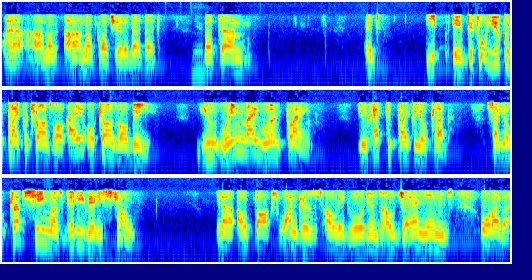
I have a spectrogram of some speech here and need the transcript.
Uh, I'm not I'm not quite sure about that. Yeah. But um, it you, before you could play for Transvaal A or Transvaal B, you when they weren't playing, you had to play for your club. So your club scene was very, very strong. You know, old Parks, Wanderers, old Edwardians, old Johannians, all over.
